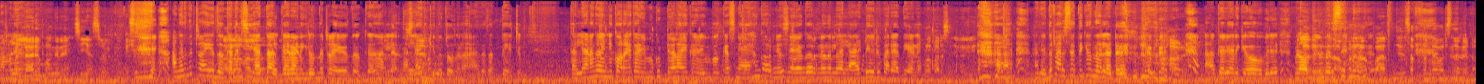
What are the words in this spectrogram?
നമ്മൾ അങ്ങനെ ചെയ്യാൻ ശ്രമിക്കും. അങ്ങനെ ഒന്ന് ട്രൈ ചെയ്ത് നോക്കുക അങ്ങനെ ചെയ്യാത്ത ആൾക്കാരാണെങ്കിൽ ഒന്ന് ട്രൈ ചെയ്ത് നോക്കുക നല്ല നല്ലതായിരിക്കും എന്ന് തോന്നുന്നു. അത് സത്യമായിട്ടും കല്യാണം കഴിഞ്ഞ് കുറെ കഴിയുമ്പോൾ കുട്ടികളായി കഴിയുമ്പോൾ ഒക്കെ സ്നേഹം കുറഞ്ഞു സ്നേഹം കുറഞ്ഞു എന്നുള്ളത് എല്ലാവരുടെയും ഒരു പരാതിയാണ്. നമ്മളെ പരസ്യത്തേക്ക് പരസ്യത്തേക്കൊന്നും അല്ലട്ടോ ആൾക്കാർ വിചാരിക്കും ഇവർ ബ്ലോഗിലും നമ്മൾ കേട്ടോ.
